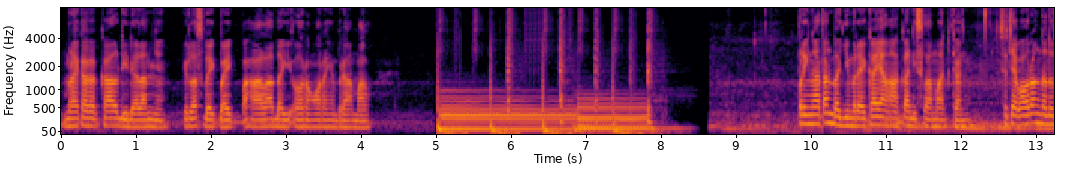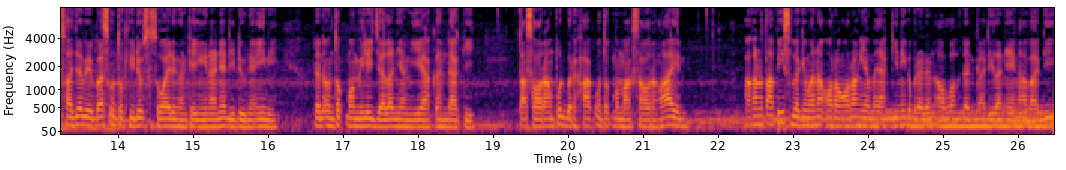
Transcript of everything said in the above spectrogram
Mereka kekal di dalamnya. Itulah sebaik-baik pahala bagi orang-orang yang beramal. Peringatan bagi mereka yang akan diselamatkan. Setiap orang tentu saja bebas untuk hidup sesuai dengan keinginannya di dunia ini dan untuk memilih jalan yang ia kehendaki. Tak seorang pun berhak untuk memaksa orang lain. Akan tetapi sebagaimana orang-orang yang meyakini keberadaan Allah dan keadilannya yang abadi,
